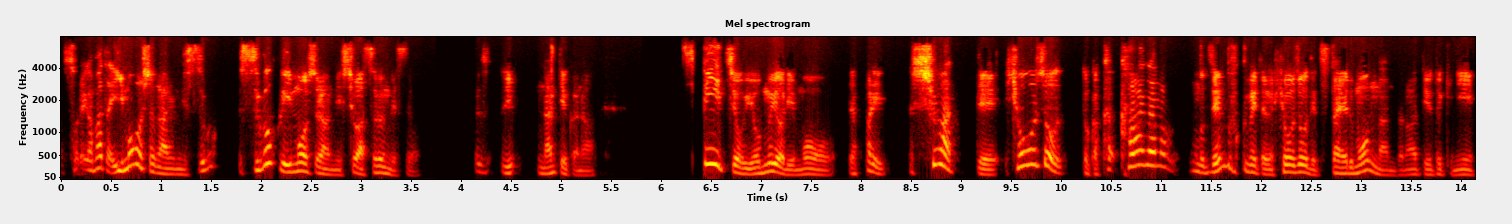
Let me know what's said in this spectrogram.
それがまたイモーショナルに、すごく、すごくイモーショナルに手話するんですよ。なんていうかな。スピーチを読むよりも、やっぱり手話って表情とかか体のもう全部含めての表情で伝えるもんなんだなっていう時に、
